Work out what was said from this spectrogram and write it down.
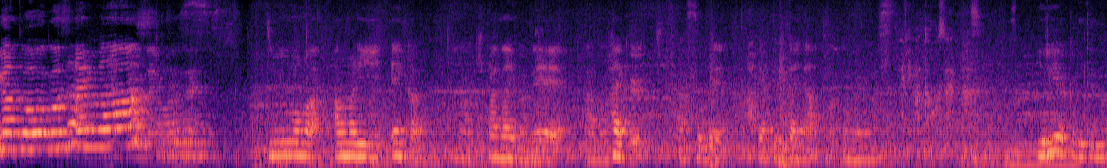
りがとうございます。自分もまああんまり演歌は聞かないのであの早く進んでやってみたいなと思います。ありがとうございます。緩やかみたいな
